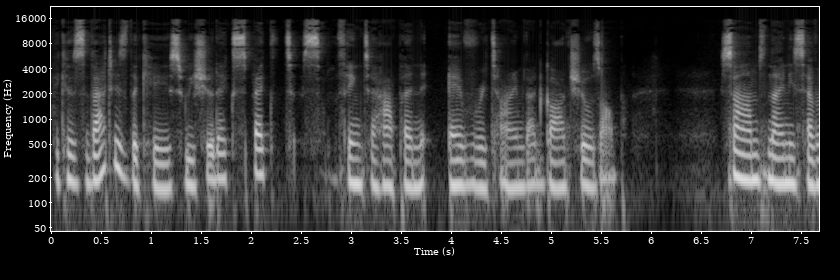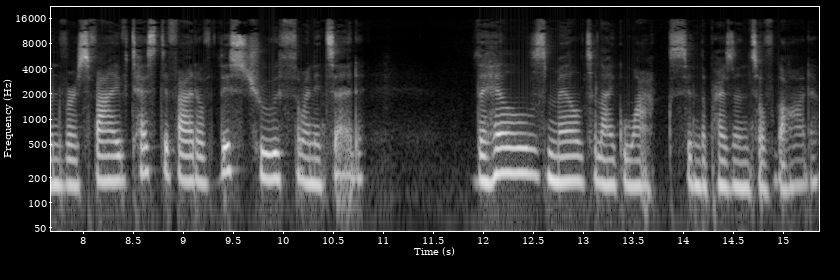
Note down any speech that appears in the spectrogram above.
Because that is the case, we should expect something to happen every time that God shows up. Psalms 97, verse 5, testified of this truth when it said, The hills melt like wax in the presence of God.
